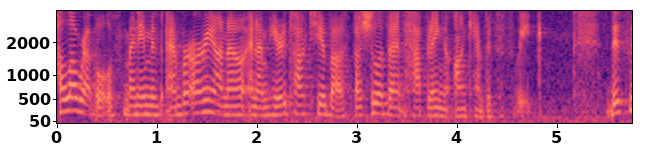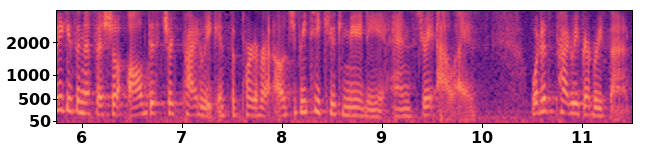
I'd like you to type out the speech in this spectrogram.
Hello, Rebels. My name is Amber Ariano, and I'm here to talk to you about a special event happening on campus this week. This week is an official All District Pride Week in support of our LGBTQ community and straight allies. What does Pride Week represent?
